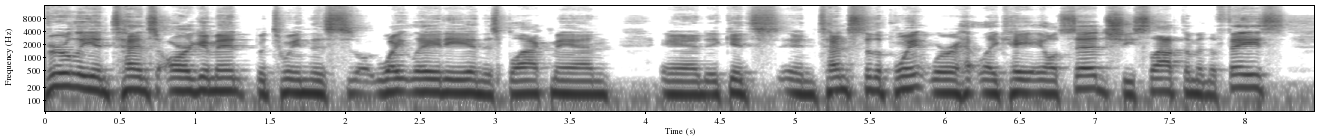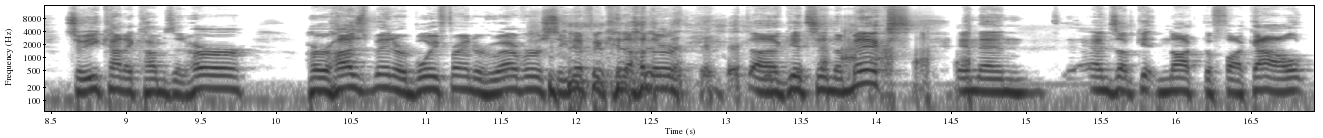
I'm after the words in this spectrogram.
really intense argument between this white lady and this black man, and it gets intense to the point where, like Hey Ed said, she slapped him in the face. So he kind of comes at her. Her husband or boyfriend or whoever, significant other, uh, gets in the mix and then ends up getting knocked the fuck out,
